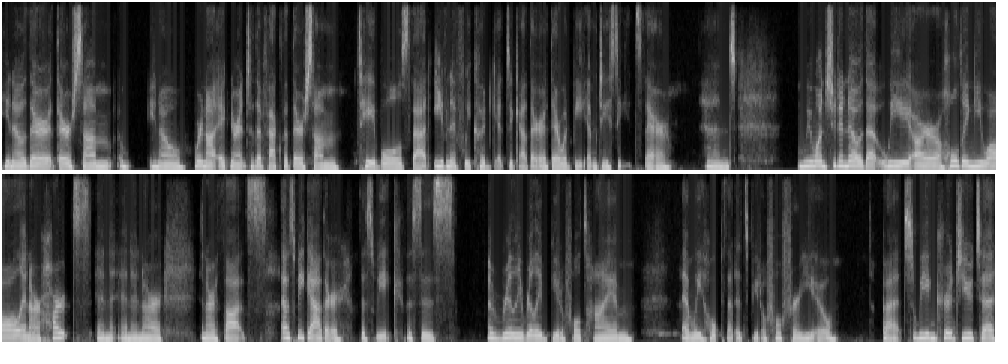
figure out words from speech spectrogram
you know there there's some you know we're not ignorant to the fact that there's some tables that even if we could get together there would be empty seats there and we want you to know that we are holding you all in our hearts and and in our in our thoughts as we gather this week this is a really, really beautiful time. And we hope that it's beautiful for you. But we encourage you to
